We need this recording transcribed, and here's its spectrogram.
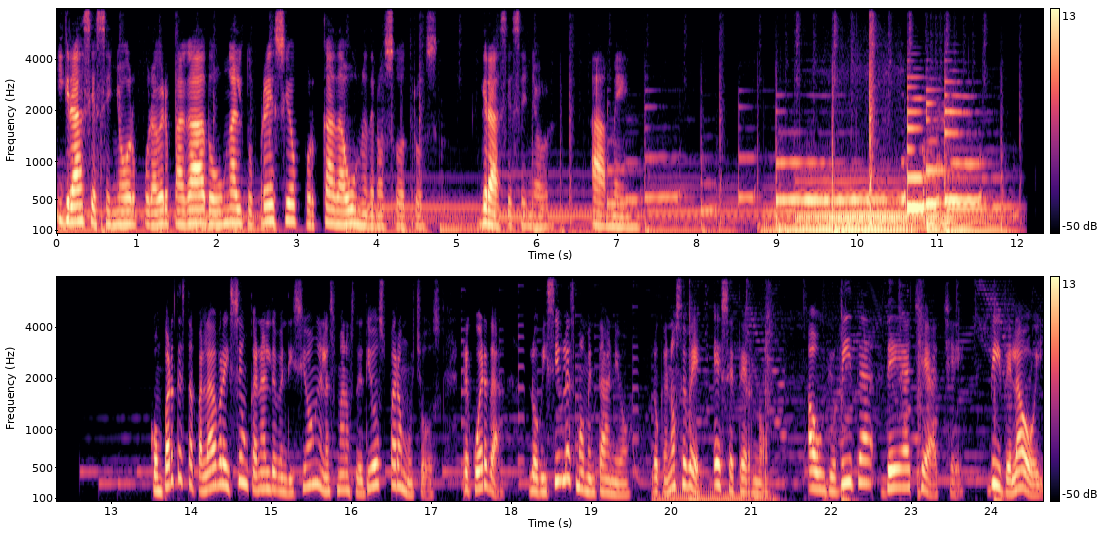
y gracias Señor por haber pagado un alto precio por cada uno de nosotros. Gracias Señor. Amén. Comparte esta palabra y sea un canal de bendición en las manos de Dios para muchos. Recuerda, lo visible es momentáneo, lo que no se ve es eterno. Audiovida DHH. Vívela hoy.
